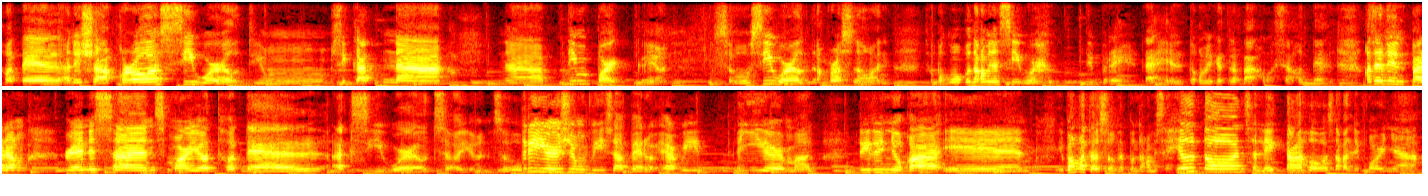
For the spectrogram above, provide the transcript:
Hotel, ano siya, across SeaWorld. Yung sikat na na theme park. Ayun. So, SeaWorld, across noon. So, pag pumunta kami ng SeaWorld, libre dahil doon kami katrabaho sa hotel. Kasi din parang Renaissance, Marriott Hotel at SeaWorld. So, ayun. So, 3 years yung visa pero every year mag re-renew ka and ibang hotel. So, napunta kami sa Hilton, sa Lake Tahoe, sa California.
